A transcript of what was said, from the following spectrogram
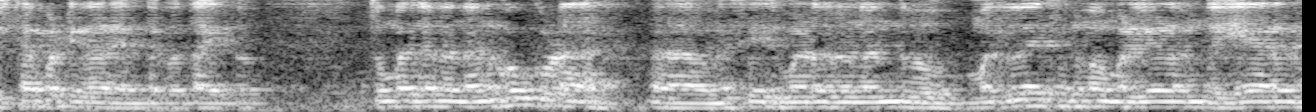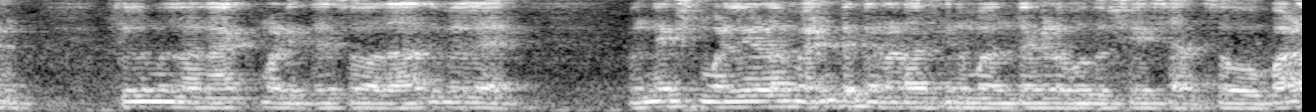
ಇಷ್ಟಪಟ್ಟಿದ್ದಾರೆ ಅಂತ ಗೊತ್ತಾಯ್ತು. ತುಂಬಾ ಜನ ನನಗೂ ಕೂಡ ಮೆಸೇಜ್ ಮಾಡಿದ್ರು. ನಂದು ಮೊದಲನೇ ಸಿನಿಮಾ ಮಲಯಾಳಂದು ಎ ಆರ್ ಎಂ ಫಿಲ್ಮ್ ಅಲ್ಲಿ ನಾನು ಆಕ್ಟ್ ಮಾಡಿದ್ದೆ. ಸೊ ಅದಾದ್ಮೇಲೆ next Malayalam and Kannada cinema ಅಂತ ಹೇಳ್ಬೋದು ಶೇಷ. ಸೊ ಬಹಳ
